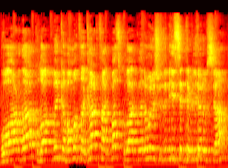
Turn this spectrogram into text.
Bu arada kulaklığı kafama takar takmaz kulaklarımın üşüdüğünü hissedebiliyorum şu an.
